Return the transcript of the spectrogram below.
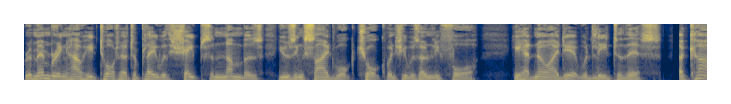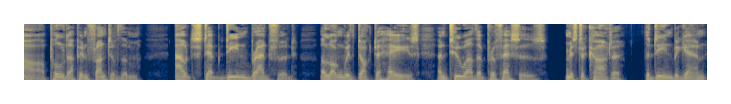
remembering how he'd taught her to play with shapes and numbers using sidewalk chalk when she was only four. He had no idea it would lead to this. A car pulled up in front of them. Out stepped Dean Bradford, along with Dr. Hayes and two other professors. Mr. Carter, the dean began,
